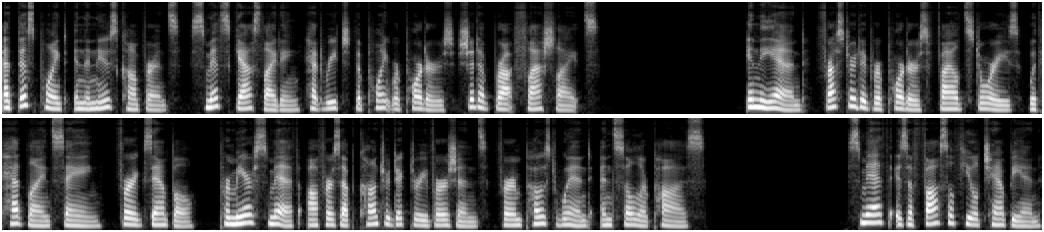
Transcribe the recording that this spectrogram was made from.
At this point in the news conference, Smith's gaslighting had reached the point reporters should have brought flashlights. In the end, frustrated reporters filed stories with headlines saying, for example, Premier Smith offers up contradictory versions for imposed wind and solar pause. Smith is a fossil fuel champion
